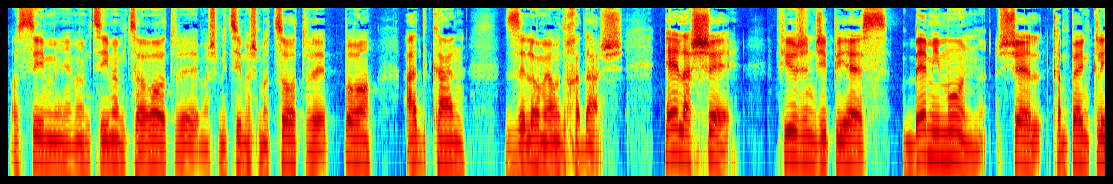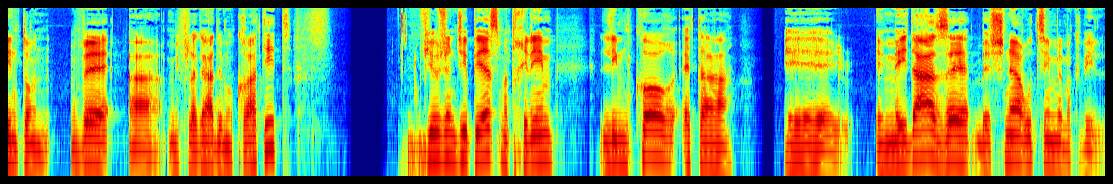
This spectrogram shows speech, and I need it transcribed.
עושים, ממציאים המצאות ומשמיצים השמצות, ופה עד כאן זה לא מאוד חדש. אלא ש... Fusion GPS במימון של קמפיין קלינטון והמפלגה הדמוקרטית, Fusion GPS מתחילים למכור את המידע הזה בשני ערוצים במקביל,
